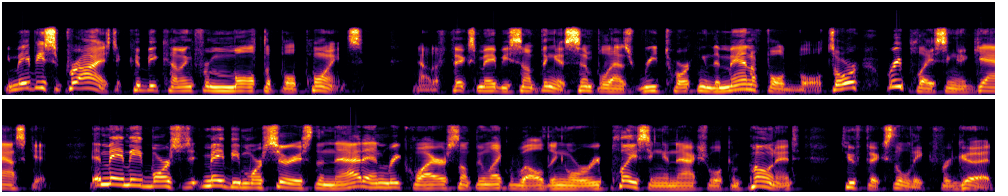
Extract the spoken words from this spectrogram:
You may be surprised, it could be coming from multiple points. Now, the fix may be something as simple as retorquing the manifold bolts or replacing a gasket. It may be more may be more serious than that and require something like welding or replacing an actual component to fix the leak for good.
